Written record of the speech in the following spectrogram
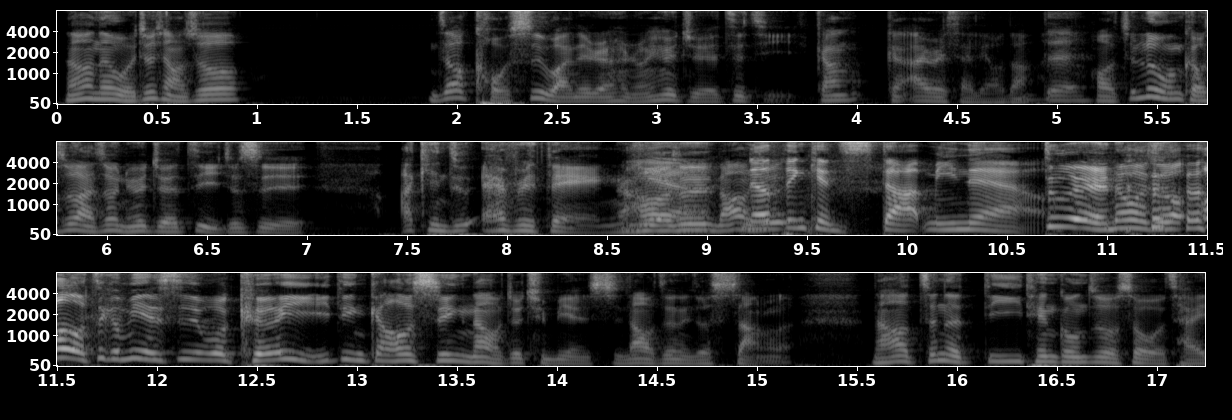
然后呢，我就想说，你知道口试完的人很容易会觉得自己，刚跟艾瑞才聊到，对。哦，就论文口试完之后，你会觉得自己就是 I can do everything，然后就、Yeah，然后就 nothing can stop me now。对，然后我就说哦，这个面试我可以，一定高薪，然后我就去面试，然后我真的就上了，然后真的第一天工作的时候，我才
